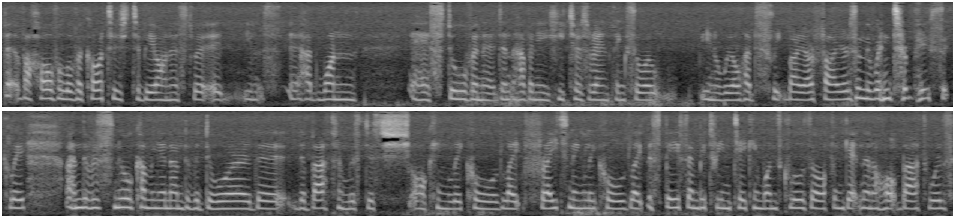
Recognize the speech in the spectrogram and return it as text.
bit of a hovel of a cottage, to be honest. It, you know, it had one uh, stove in it, didn't have any heaters or anything, so you know we all had to sleep by our fires in the winter basically. And there was snow coming in under the door. The the bathroom was just shockingly cold, like frighteningly cold. Like the space in between taking one's clothes off and getting in a hot bath was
